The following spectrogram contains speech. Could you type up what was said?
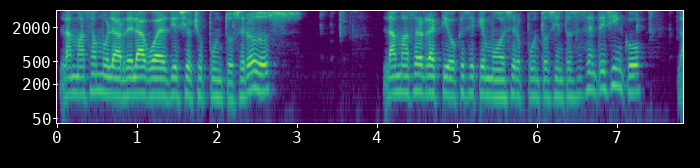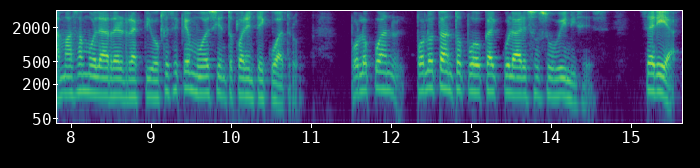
La masa molar del agua es 18.02. La masa del reactivo que se quemó es 0.165. La masa molar del reactivo que se quemó es 144. Por lo, cual, por lo tanto, puedo calcular esos subíndices. Sería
